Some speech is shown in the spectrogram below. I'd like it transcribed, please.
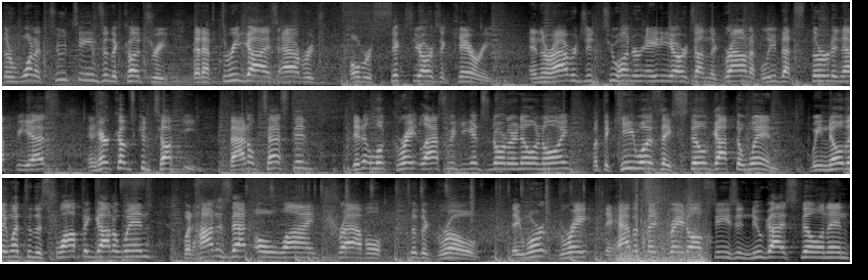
they're one of two teams in the country that have three guys average over six yards a carry, and they're averaging 280 yards on the ground. I believe that's third in FBS. And here comes Kentucky, battle tested didn't look great last week against Northern Illinois, but the key was they still got the win. We know they went to the swamp and got a win, but how does that O line travel to the Grove? They weren't great. They haven't been great all season. New guys filling in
